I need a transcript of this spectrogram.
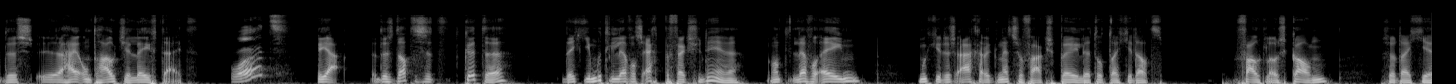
Dus hij onthoudt je leeftijd. Wat? Ja, dus dat is het kutte. Dat je, je moet die levels echt perfectioneren. Want level 1 moet je dus eigenlijk net zo vaak spelen totdat je dat foutloos kan. Zodat je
